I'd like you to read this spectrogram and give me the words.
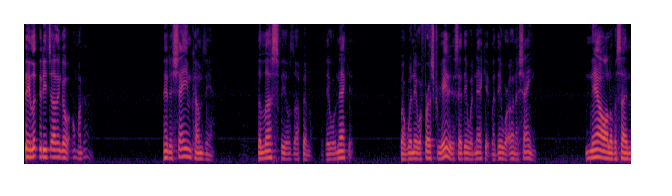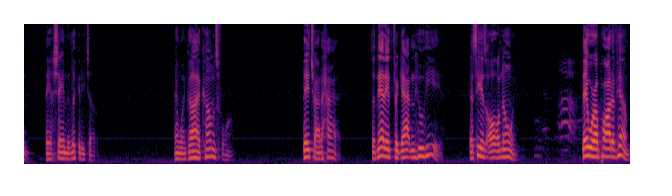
they looked at each other and go, oh my God. Then the shame comes in. The lust fills up in them. They were naked. But when they were first created, it said they were naked, but they were unashamed. Now all of a sudden, they're ashamed to look at each other. And when God comes for them, they try to hide. So now they've forgotten who He is, because He is all knowing. They were a part of Him.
